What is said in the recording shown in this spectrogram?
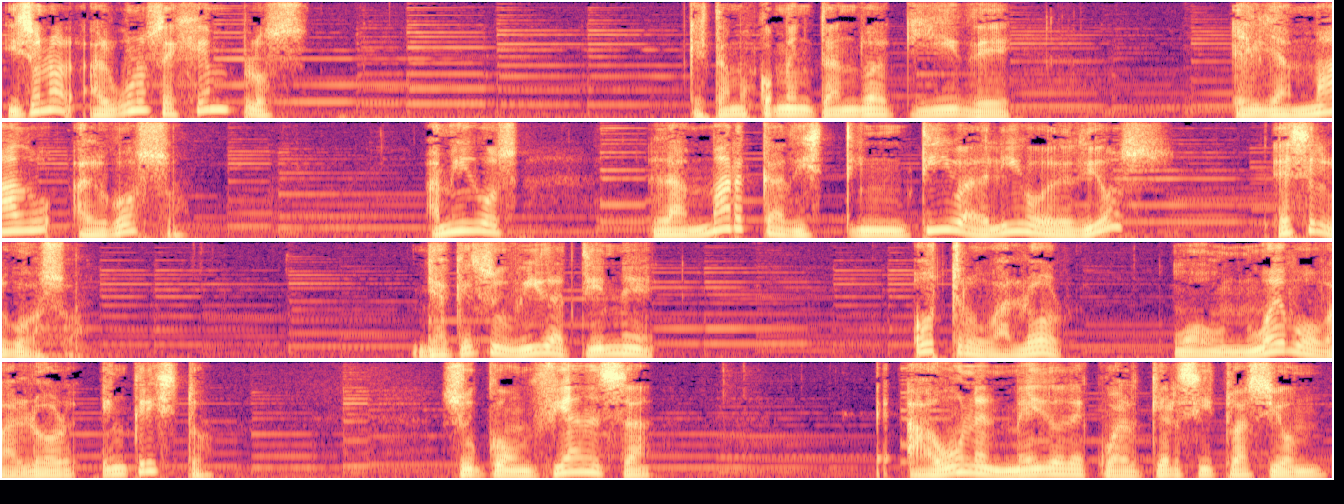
Y son algunos ejemplos que estamos comentando aquí de el llamado al gozo. Amigos, la marca distintiva del Hijo de Dios es el gozo, ya que su vida tiene otro valor o un nuevo valor en Cristo. Su confianza, aún en medio de cualquier situación,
